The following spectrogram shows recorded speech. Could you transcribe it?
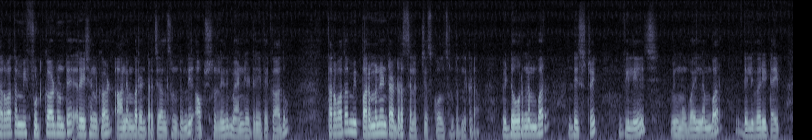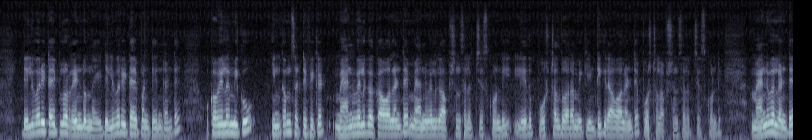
తర్వాత మీ ఫుడ్ కార్డ్ ఉంటే రేషన్ కార్డ్ ఆ నెంబర్ ఎంటర్ చేయాల్సి ఉంటుంది. ఆప్షనల్ ఇది మ్యాండేటరీ అయితే కాదు. తర్వాత మీ పర్మనెంట్ అడ్రస్ సెలెక్ట్ చేసుకోవాల్సి ఉంటుంది ఇక్కడ. మీ డోర్ నెంబర్ డిస్ట్రిక్ట్ విలేజ్ మీ mobile number delivery type. Delivery టైప్లో రెండు ఉన్నాయి డెలివరీ టైప్ అంటే ఏంటంటే ఒకవేళ మీకు ఇన్కమ్ సర్టిఫికేట్ మాన్యువల్గా కావాలంటే మాన్యువల్గా ఆప్షన్ సెలెక్ట్ చేసుకోండి. లేదు పోస్టల్ ద్వారా మీకు ఇంటికి రావాలంటే పోస్టల్ ఆప్షన్ సెలెక్ట్ చేసుకోండి. మాన్యువల్ అంటే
